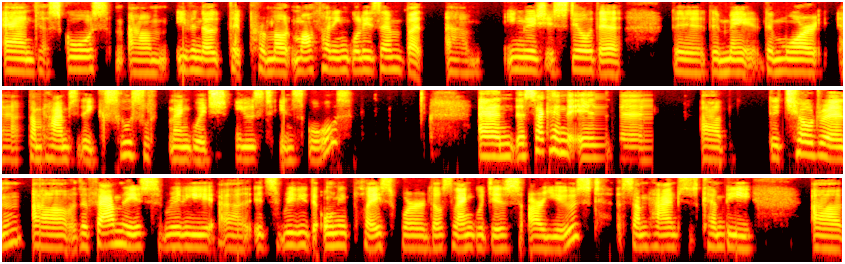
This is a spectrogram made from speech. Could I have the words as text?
and schools, um, even though they promote multilingualism, but um, English is still the the the main, the more uh, sometimes the exclusive language used in schools. And the second is the, uh, the children, uh, the families really, uh, it's really the only place where those languages are used. Sometimes it can be, uh,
